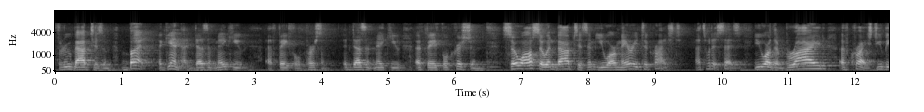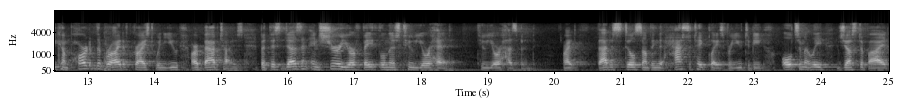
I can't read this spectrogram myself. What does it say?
through baptism. But again, that doesn't make you a faithful person. It doesn't make you a faithful Christian. So also in baptism, you are married to Christ. That's what it says. You are the bride of Christ. You become part of the bride of Christ when you are baptized. But this doesn't ensure your faithfulness to your head to your husband, right? That is still something that has to take place for you to be ultimately justified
